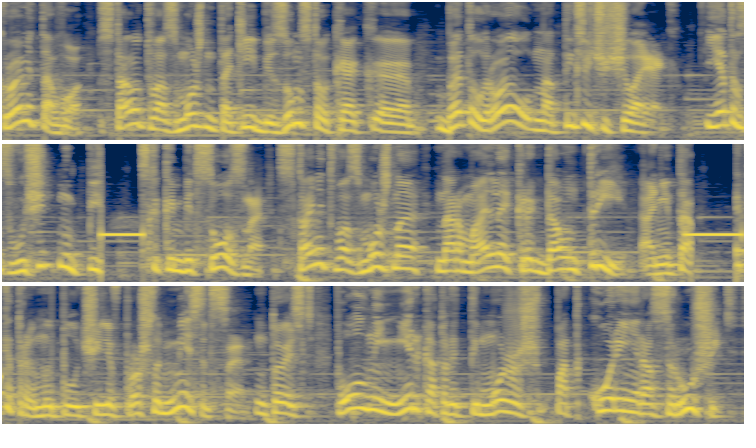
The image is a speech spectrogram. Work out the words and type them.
Кроме того, станут возможны такие безумства, как э, Battle Royale на тысячу человек. И это звучит, ну, пи*** как амбициозно. Станет, возможно, нормальная Crackdown 3, а не та которые мы получили в прошлом месяце. Ну, то есть полный мир, который ты можешь под корень разрушить.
